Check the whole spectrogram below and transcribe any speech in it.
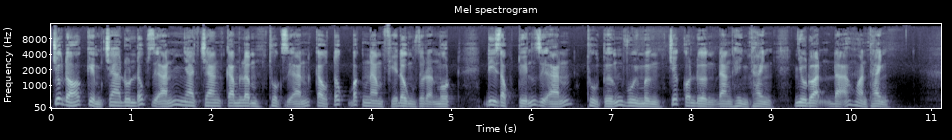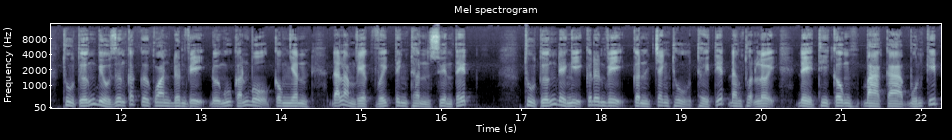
Trước đó, kiểm tra đôn đốc dự án Nha Trang Cam Lâm thuộc dự án cao tốc Bắc Nam phía Đông giai đoạn 1, đi dọc tuyến dự án, Thủ tướng vui mừng trước con đường đang hình thành, nhiều đoạn đã hoàn thành. Thủ tướng biểu dương các cơ quan đơn vị, đội ngũ cán bộ, công nhân đã làm việc với tinh thần xuyên Tết. Thủ tướng đề nghị các đơn vị cần tranh thủ thời tiết đang thuận lợi để thi công 3K 4 kíp.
